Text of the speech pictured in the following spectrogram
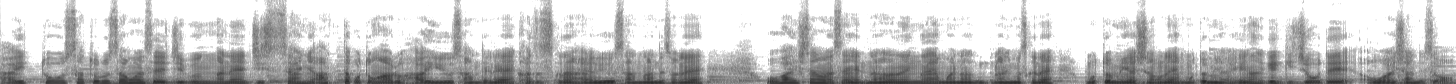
斎藤悟さんはですね、自分がね、実際に会ったことがある俳優さんでね、数少ない俳優さんなんですよね。お会いしたのはですね、7年ぐらい前になりますかね、本宮市のね、本宮映画劇場でお会いしたんですよ。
